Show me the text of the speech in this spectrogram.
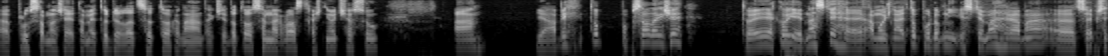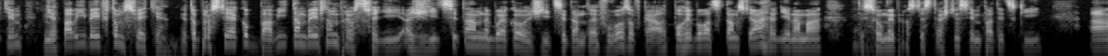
eh, plus samozřejmě tam je to DLC Torna, takže do toho jsem narval strašného času. A já bych to popsal tak, že to je jako jedna z těch her a možná je to podobný i s těma hrama, eh, co je předtím, mě baví být v tom světě. Je to prostě jako baví tam být v tom prostředí a žít si tam, nebo jako žít si tam, to je v uvozovka, ale pohybovat se tam s těma hrdinama, ty jsou mi prostě strašně sympatický a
